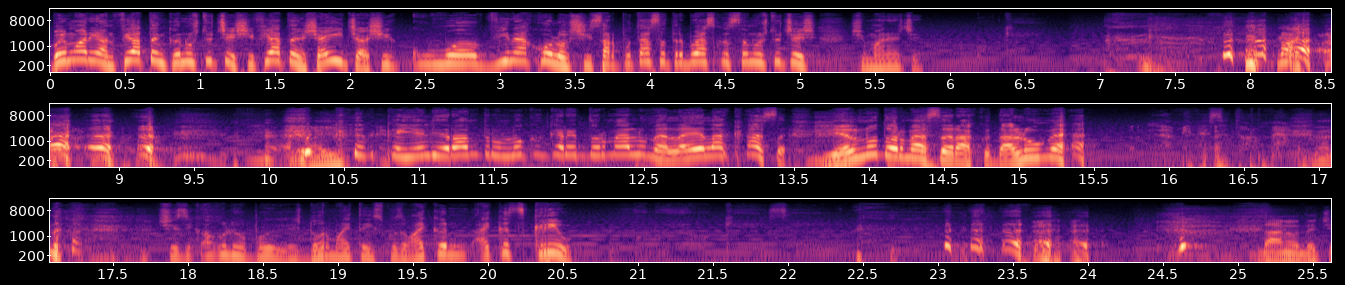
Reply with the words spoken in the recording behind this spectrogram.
Băi Marian, fii atent că nu știu ce și fii atent și aici și cum uh, vine acolo și s-ar putea să trebuiască să nu știu ce. Și- Și Marian zice, ok. că, că el era într-un loc în care dormea lumea, la el acasă. El nu dormea săracul, dar lumea... La mine se dormea. da. Și zic, aoleu, băi, își dorm mai tăi, scuză hai că, hai că scriu. Nu, nu e ok, zi. Da, nu, deci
